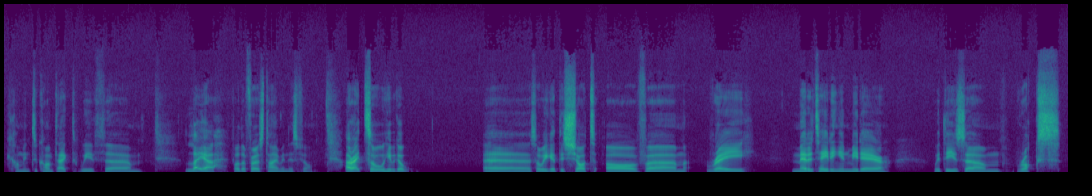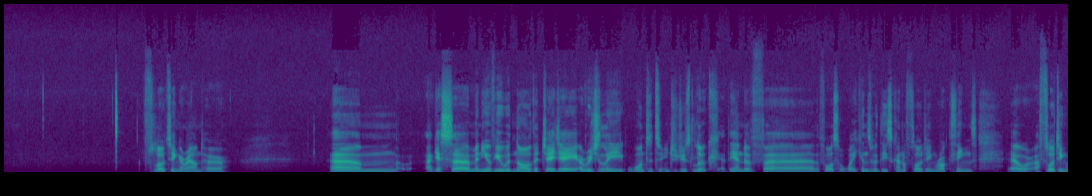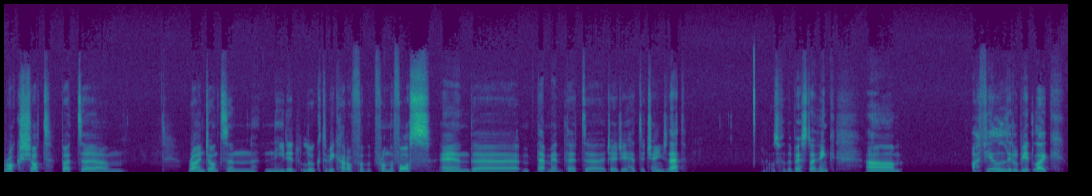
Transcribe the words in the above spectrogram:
come into contact with um, Leia for the first time in this film. All right, so here we go. Uh, so we get this shot of um, Rey meditating in midair with these um, rocks floating around her. Um, I guess uh, many of you would know that JJ originally wanted to introduce Luke at the end of uh, The Force Awakens with these kind of floating rock things, uh, or a floating rock shot, but um, Rian Johnson needed Luke to be cut off the, from the Force, and uh, that meant that JJ uh, had to change that. That was for the best, I think. Um, I feel a little bit like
